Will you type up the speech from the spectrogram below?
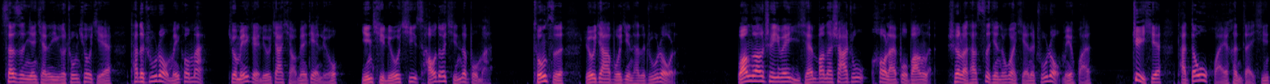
三四年前的一个中秋节，他的猪肉没够卖，就没给刘家小卖店留，引起刘妻曹德勤的不满。从此，刘家不进他的猪肉了。王刚是因为以前帮他杀猪，后来不帮了，赊了他四千多块钱的猪肉没还，这些他都怀恨在心。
